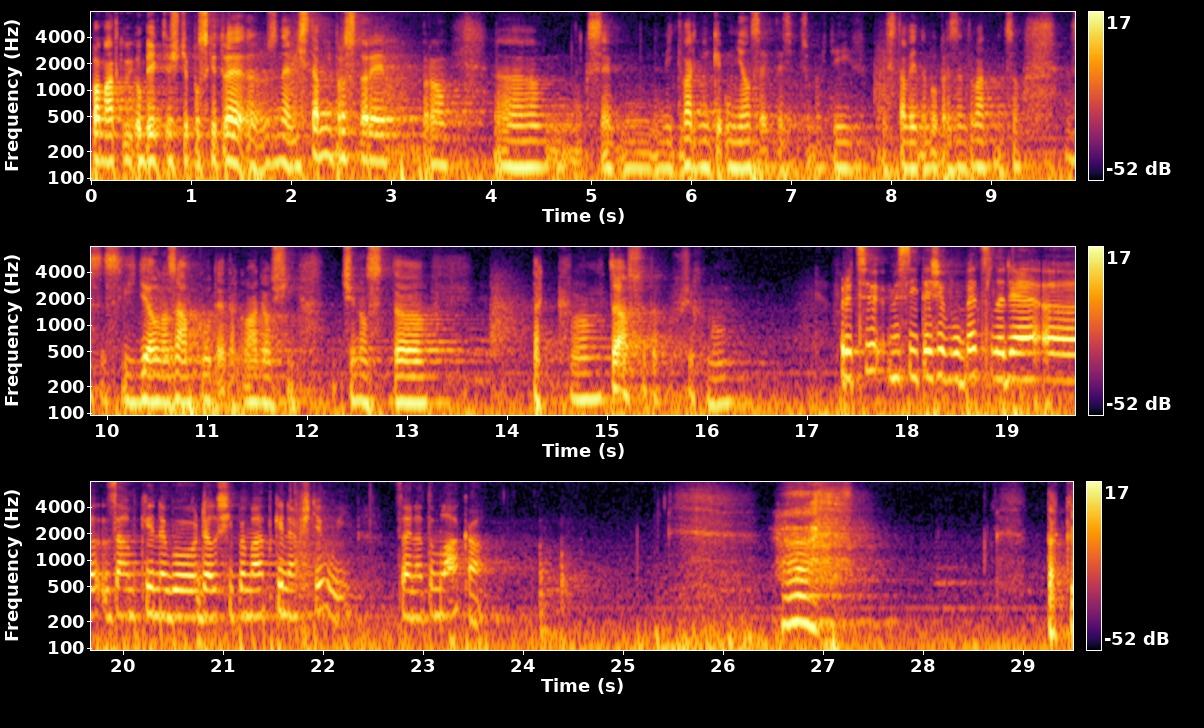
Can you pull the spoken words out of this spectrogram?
památkový objekt ještě poskytuje různé výstavní prostory pro jaksi, výtvarníky, umělce, kteří třeba chtějí vystavit nebo prezentovat něco ze svých děl na zámku, to je taková další činnost. Eh, tak eh, to je asi tak všechno. Proč si myslíte, že vůbec lidé uh, zámky nebo další památky navštěvují? Co je na tom láká? Tak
